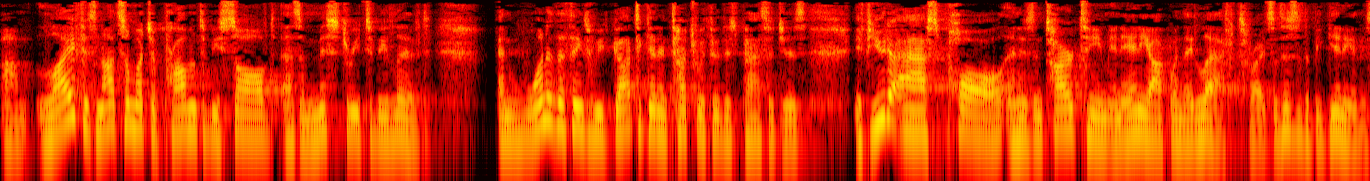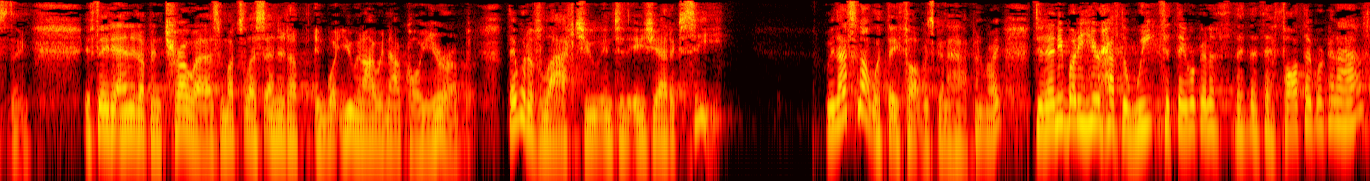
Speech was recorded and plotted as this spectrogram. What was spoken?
Um, life is not so much a problem to be solved as a mystery to be lived. And one of the things we've got to get in touch with through this passage is, if you'd asked Paul and his entire team in Antioch when they left, right? So this is the beginning of this thing. If they'd ended up in Troas, much less ended up in what you and I would now call Europe, they would have laughed you into the Asiatic Sea. I mean, that's not what they thought was going to happen, right? Did anybody here have the week that they were going to, that they thought they were going to have?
